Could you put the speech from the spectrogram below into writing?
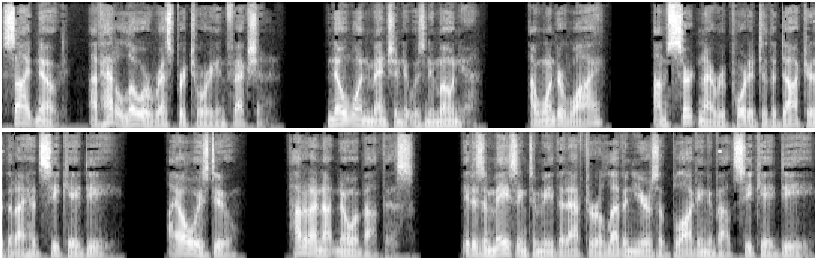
Side note I've had a lower respiratory infection. No one mentioned it was pneumonia. I wonder why? I'm certain I reported to the doctor that I had CKD. I always do. How did I not know about this? It is amazing to me that after 11 years of blogging about CKD,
